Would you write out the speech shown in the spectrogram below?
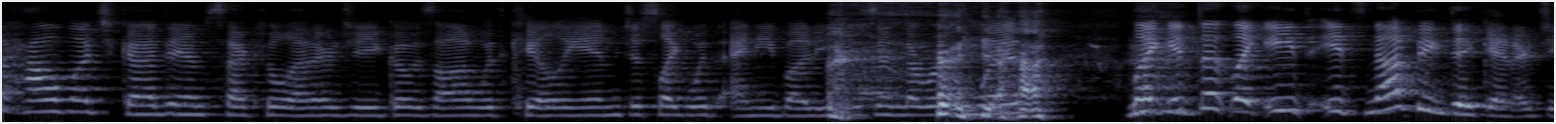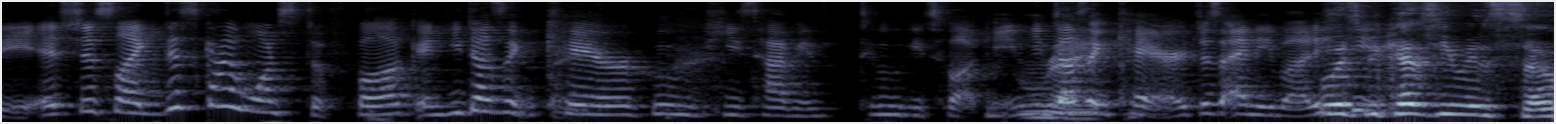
about how much goddamn sexual energy goes on with Killian, just like with anybody he's in the room with? Yeah. Like it does, like it, it's not big dick energy. It's just like this guy wants to fuck, and he doesn't care who he's having, who he's fucking. He Right. doesn't care, just anybody. Well, it's because he was so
